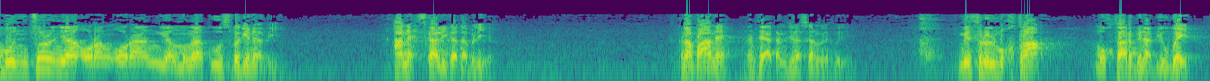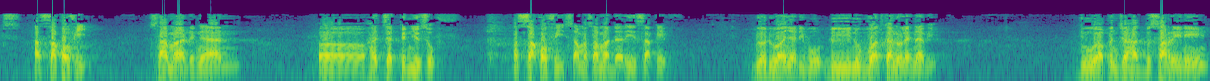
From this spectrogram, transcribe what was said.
munculnya orang-orang yang mengaku sebagai nabi. Aneh sekali kata beliau. Kenapa aneh? Nanti akan dijelaskan oleh beliau. Mithlul Mukhtar. Mukhtar bin Abi Ubaid As-Saqafi sama dengan uh, bin Yusuf As-Saqafi sama-sama dari Saqif dua-duanya dinubuatkan oleh Nabi. Dua penjahat besar ini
